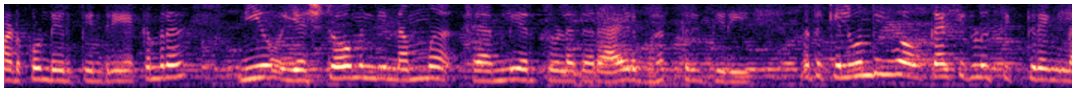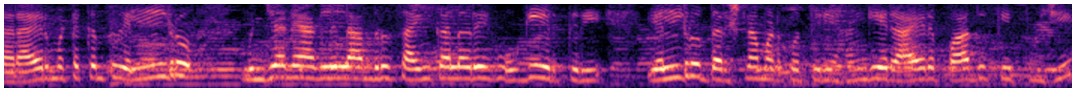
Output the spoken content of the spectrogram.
ಮಾಡ್ಕೊಂಡಿರ್ತೀನಿ ರೀ ಯಾಕಂದ್ರೆ ನೀವು ಎಷ್ಟೋ ಮಂದಿ ನಮ್ಮ ಫ್ಯಾಮಿಲಿಯರ್ಸ್ ಒಳಗೆ ರಾಯರ ಭಕ್ತರಿದ್ದೀರಿ. ಮತ್ತು ಕೆಲವೊಂದು ಇವು ಅವಕಾಶಗಳು ಸಿಗ್ತಿರಂಗಿಲ್ಲ. ರಾಯರ ಮಠಕ್ಕಂತೂ ಎಲ್ಲರೂ ಮುಂಜಾನೆ ಆಗಲಿಲ್ಲ ಅಂದರೂ ಸಾಯಂಕಾಲರೇ ಹೋಗೇ ಇರ್ತೀರಿ. ಎಲ್ಲರೂ ದರ್ಶನ ಮಾಡ್ಕೋತೀರಿ. ಹಾಗೆ ರಾಯರ ಪಾದುಕೆ ಪೂಜೆ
